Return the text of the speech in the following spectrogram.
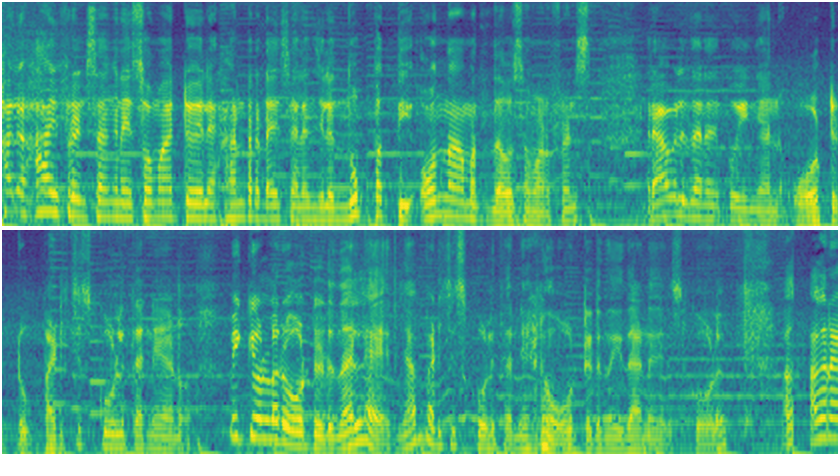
ഹലോ ഹായ് ഫ്രണ്ട്സ്. അങ്ങനെ സൊമാറ്റോയിലെ ഹൺഡ്രഡ് ഡേ ചലഞ്ചിലെ മുപ്പത്തി ഒന്നാമത്തെ ദിവസമാണ് ഫ്രണ്ട്സ്. രാവിലെ തന്നെ പോയി ഞാൻ ഓട്ടിട്ടു പഠിച്ച സ്കൂളിൽ തന്നെയാണ് മിക്കുള്ളവർ ഓട്ടിടുന്നത് അല്ലേ? ഞാൻ പഠിച്ച സ്കൂളിൽ തന്നെയാണ് ഓട്ടിടുന്നത് ഇതാണ് സ്കൂൾ. അങ്ങനെ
